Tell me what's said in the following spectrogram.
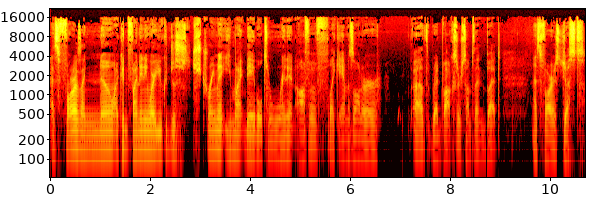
As far as I know, I couldn't find anywhere you could just stream it. You might be able to rent it off of like Amazon or uh, Redbox or something, but as far as just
